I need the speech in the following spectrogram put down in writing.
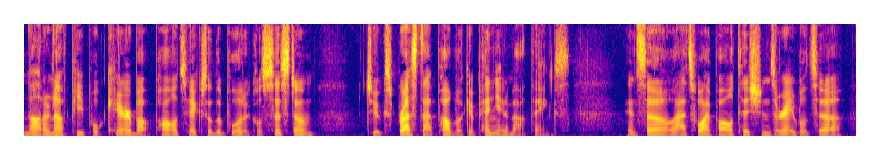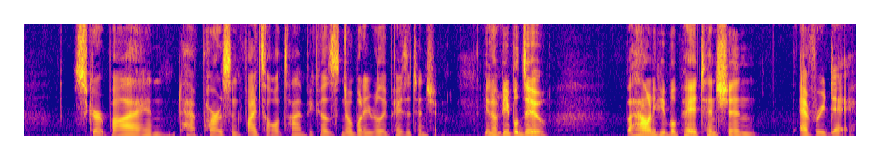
not enough people care about politics or the political system to express that public opinion about things. And so that's why politicians are able to skirt by and have partisan fights all the time because nobody really pays attention. You know, Mm. people do, but how many people pay attention every day?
